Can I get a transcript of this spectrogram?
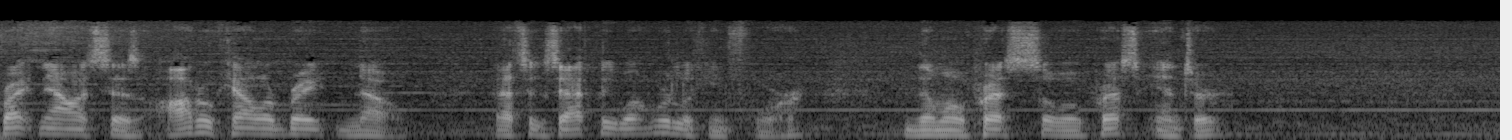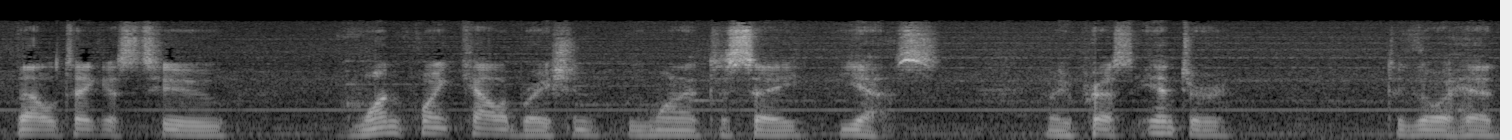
Right now it says auto calibrate no. That's exactly what we're looking for. And then we'll press so we'll press enter. That'll take us to one point calibration. We want it to say yes. And we press enter to go ahead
